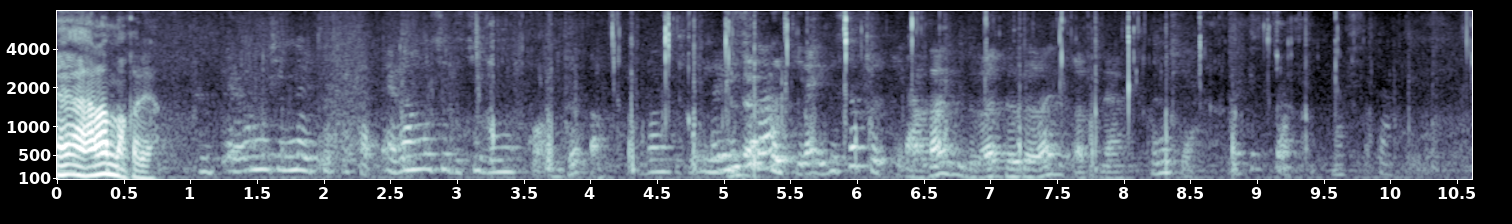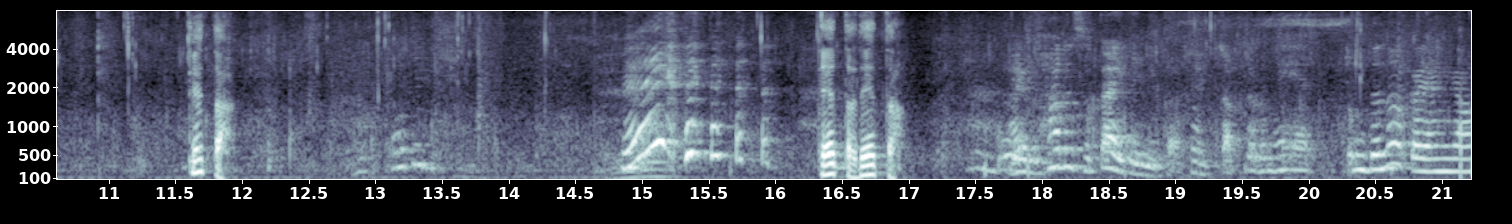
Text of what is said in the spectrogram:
예, 하나만 그래. 빨간무시 넣을 때니까 빨간 됐다. 됐다, 됐다. 아니 팔에서 따야 되니까 좀 짭조름해야 좀 더 넣을까 양념?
